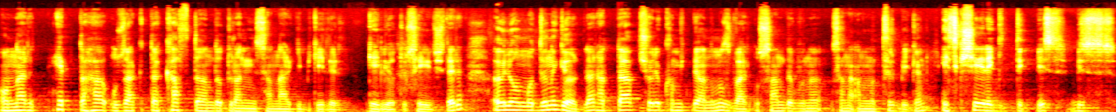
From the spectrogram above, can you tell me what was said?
onlar hep daha uzakta, Kaf Dağı'nda duran insanlar gibi gelir geliyordu seyircileri. Öyle olmadığını gördüler. Hatta şöyle komik bir anımız var. Usan da bunu sana anlatır bir gün. Eskişehir'e gittik biz. Biz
